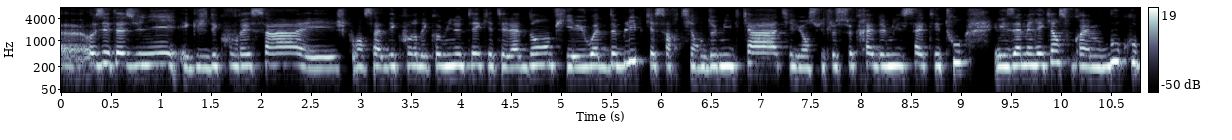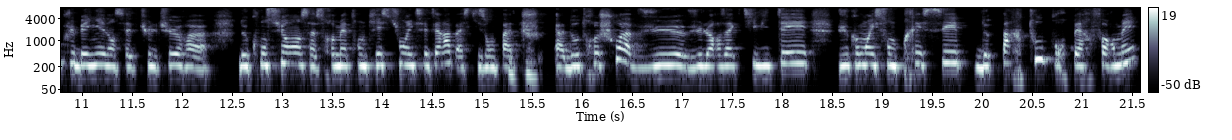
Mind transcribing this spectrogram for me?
euh, aux États-Unis et que je découvrais ça et je commençais à découvrir des communautés qui étaient là-dedans. Puis il y a eu What the Bleep qui est sorti en 2004. Il y a eu ensuite Le Secret 2007 et tout. Et les Américains sont quand même beaucoup plus baignés dans cette culture de conscience, à se remettre en question, etc. Parce qu'ils n'ont pas, pas d'autre choix vu, vu leurs activités, vu comment ils sont pressés de partout pour performer.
